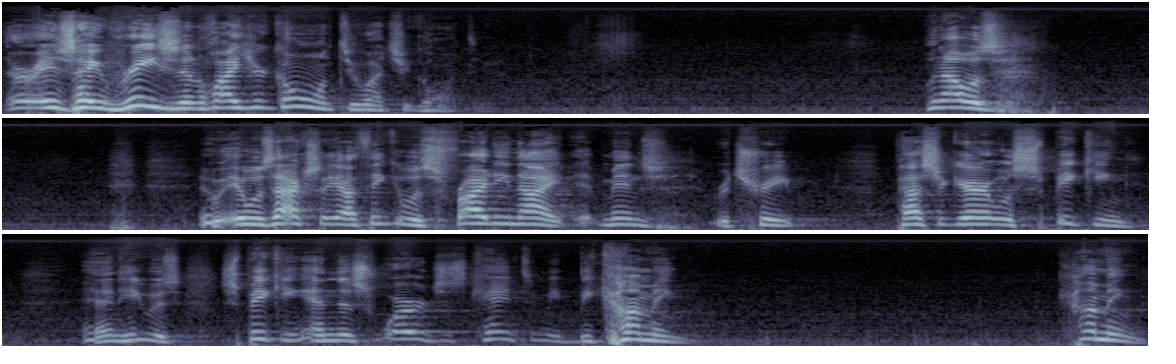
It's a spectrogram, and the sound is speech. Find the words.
There is a reason why you're going through what you're going through when I was, it, was actually, I think it was Friday night at men's retreat. Pastor Garrett was speaking, and he was speaking, and this word just came to me becoming. Coming.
